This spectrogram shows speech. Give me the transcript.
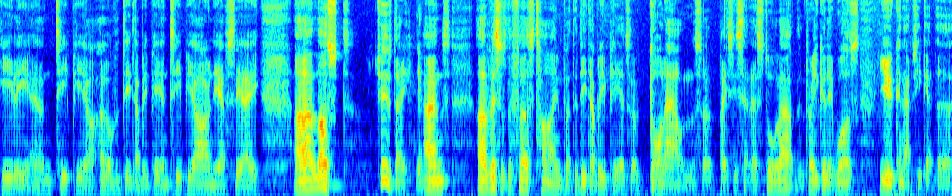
Healy and TPR, of the DWP and TPR and the FCA uh, last Tuesday. Yeah. And uh, this was the first time that the DWP had sort of gone out and sort of basically set their stall out. Very good it was. You can actually get the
